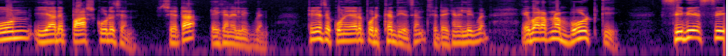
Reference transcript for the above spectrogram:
কোন ইয়ারে পাস করেছেন সেটা এখানে লিখবেন। ঠিক আছে? কোন ইয়ারে পরীক্ষা দিয়েছেন সেটা এখানে লিখবেন। এবার আপনার বোর্ড কি? সিবিএসসি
